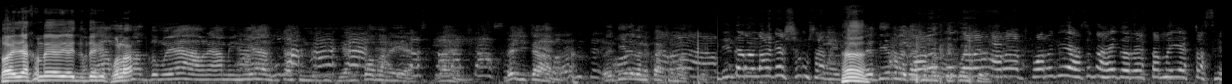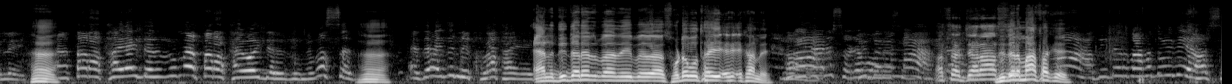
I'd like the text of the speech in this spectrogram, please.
তো এখন এই যে দেখি খোলা আমার মাধ্যমে মানে আমি নিয়ে আর কাস্টমার দিছি আমি কত নাই বেশি টাকা ওই দিয়ে দেবেন কাস্টমারকে দিদার লাগে সংসারে। হ্যাঁ। সে দিয়ে দেবে কাস্টমারকে কইছে। আর পরে বিয়ে আছে না এই ঘরে একটা মেয়ে একটা ছেলে। হ্যাঁ। তারা থাই এই দের রুমে তারা থাই ওই দের রুমে বুঝছেন? হ্যাঁ। এই যে এই জন্য খোলা থাই এন দিদারের মানে, ছোট বোথাই এখানে? আচ্ছা যারা দিদারের মা থাকে? মা, দিদার বাবা দুই বিয়ে হচ্ছে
